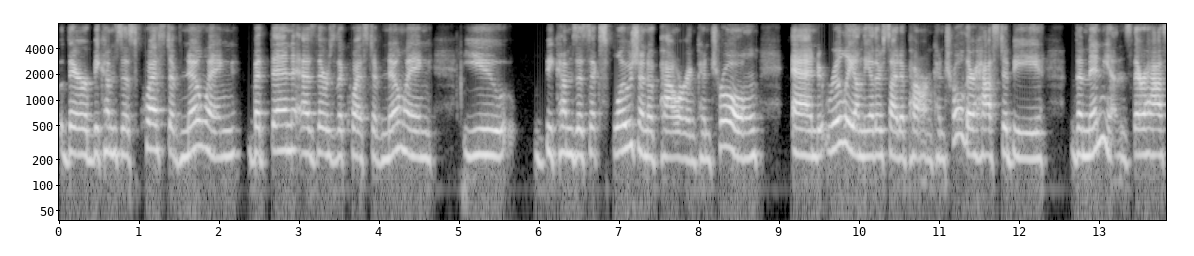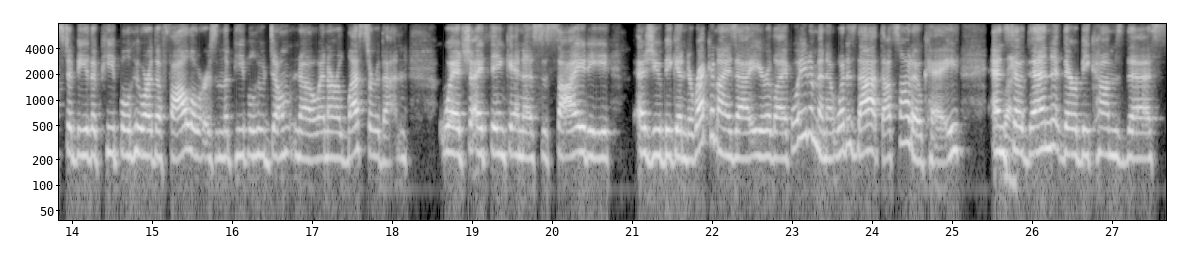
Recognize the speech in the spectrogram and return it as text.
there becomes this quest of knowing, but then as there's the quest of knowing, you becomes this explosion of power and control and really, on the other side of power and control, there has to be the minions. There has to be the people who are the followers and the people who don't know and are lesser than, which I think in a society, as you begin to recognize that, you're like, wait a minute, what is that? That's not okay. And right. so then there becomes this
